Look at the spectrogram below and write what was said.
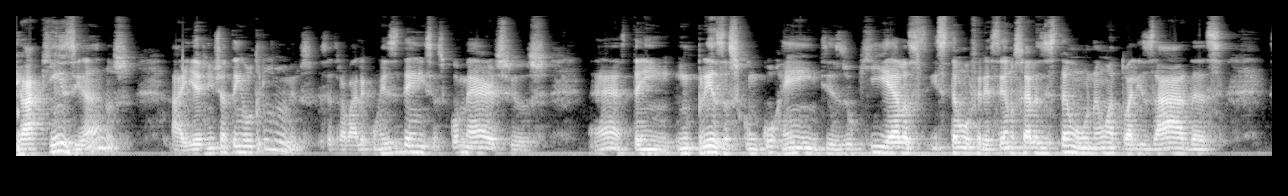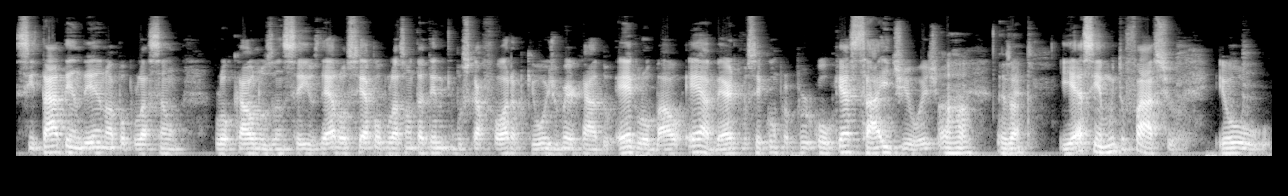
já há 15 anos, aí a gente já tem outros números. Você trabalha com residências, comércios, é, tem empresas concorrentes, o que elas estão oferecendo, se elas estão ou não atualizadas, se está atendendo a população local nos anseios dela, ou se a população está tendo que buscar fora, porque hoje o mercado é global, é aberto, você compra por qualquer site hoje. Uhum, exato. Né? E é assim, é muito fácil. Eu,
